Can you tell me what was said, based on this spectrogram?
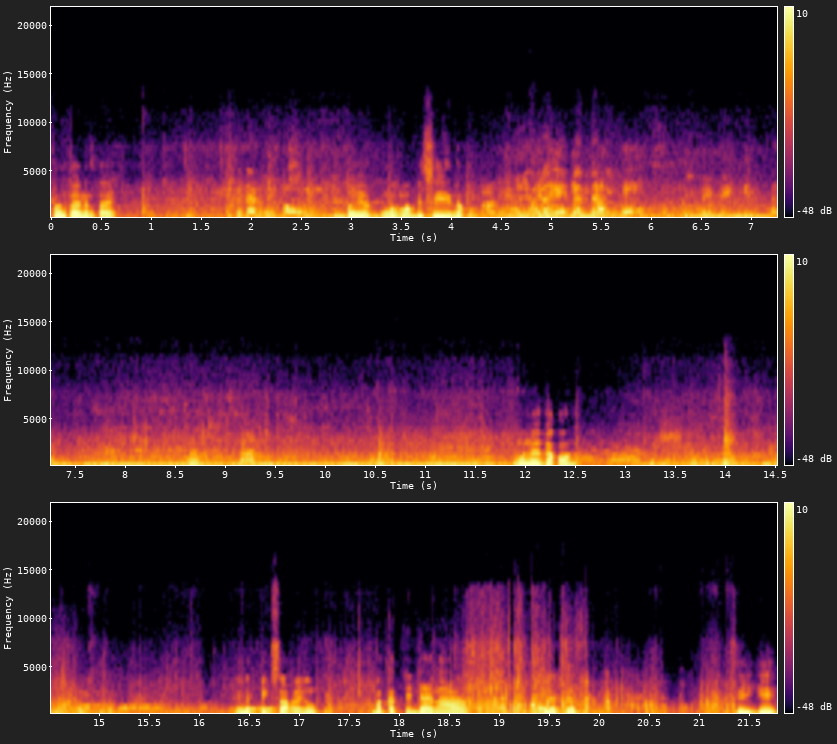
Nantay, nantay. Pinaluto. Bayag mo, mabisina ko. Naging ganda ni. Munag ako. Yung nagpigsa kayo. Bagkat nyo dyan ah. Sige.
